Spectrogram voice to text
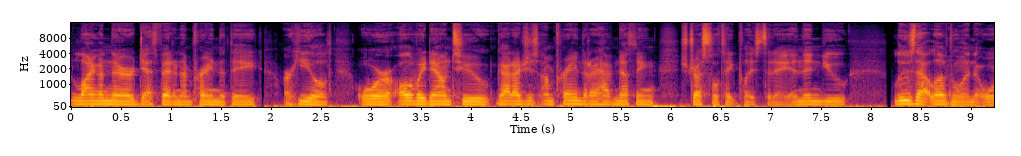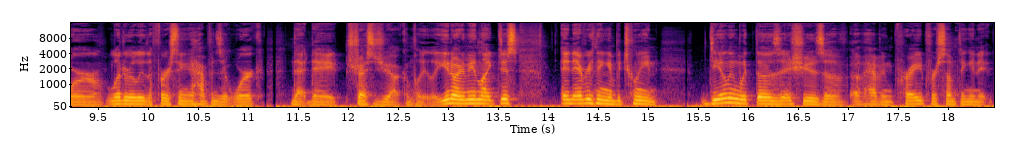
lying on their deathbed and I'm praying that they are healed, or all the way down to, God, I just, I'm praying that I have nothing stressful take place today. And then you lose that loved one, or literally the first thing that happens at work that day stresses you out completely. You know what I mean? Like just, and everything in between dealing with those issues of, of having prayed for something and it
